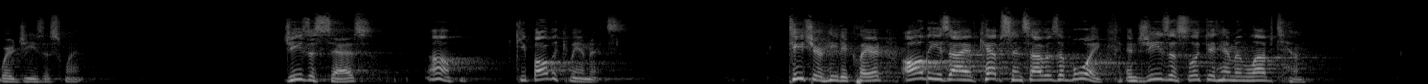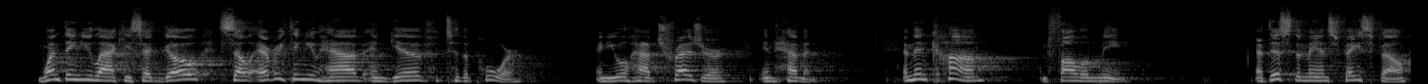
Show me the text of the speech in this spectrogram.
where Jesus went. Jesus says, Oh, keep all the commandments. Teacher, he declared, all these I have kept since I was a boy. And Jesus looked at him and loved him. One thing you lack, he said, go sell everything you have and give to the poor, and you will have treasure in heaven. And then come and follow me. At this, the man's face fell,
